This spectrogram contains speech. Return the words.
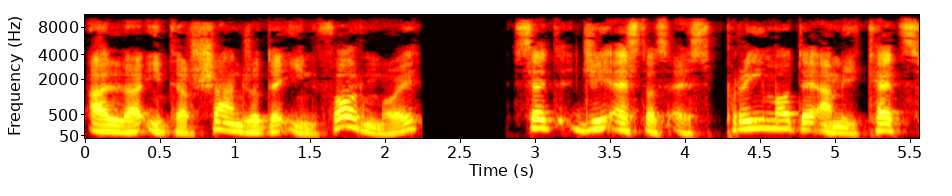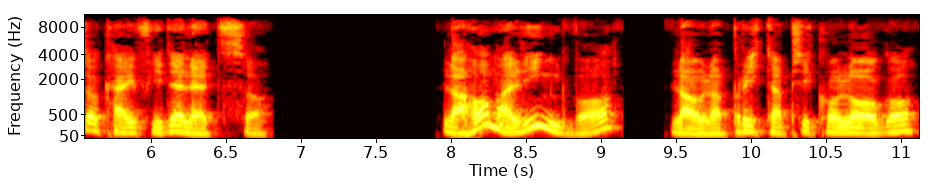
alla interchangio de informoi, sed gi estas esprimo de amicetso cae fidelezzo. La homa lingvo, laula brita psicologo,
